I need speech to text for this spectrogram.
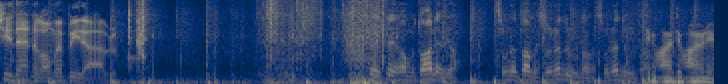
ခြေတန်းတကောင်ပဲပေးတာ bro တွေ့တွေ့အောင်မသွားနဲ့ရောစုံနဲ့သွားမယ်စုံနဲ့တူတူသွားမယ်စုံနဲ့တူတူသွားဒီမှာဒီမှာနေ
